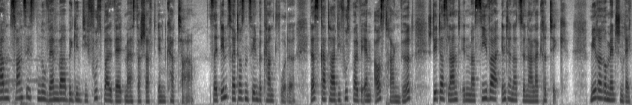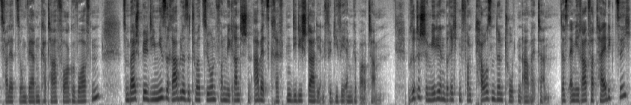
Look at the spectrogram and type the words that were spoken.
Am 20. November beginnt die Fußball-Weltmeisterschaft in Katar. Seitdem 2010 bekannt wurde, dass Katar die Fußball-WM austragen wird, steht das Land in massiver internationaler Kritik. Mehrere Menschenrechtsverletzungen werden Katar vorgeworfen, zum Beispiel die miserable Situation von migrantischen Arbeitskräften, die die Stadien für die WM gebaut haben. Britische Medien berichten von tausenden toten Arbeitern. Das Emirat verteidigt sich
